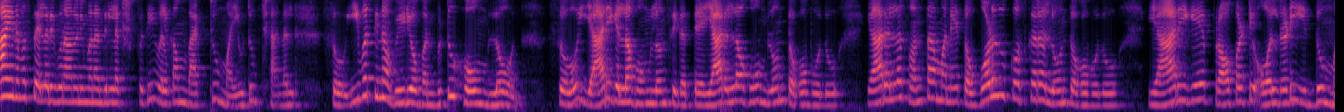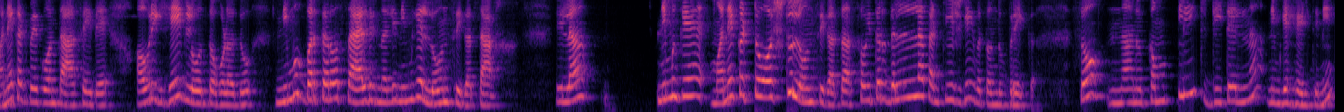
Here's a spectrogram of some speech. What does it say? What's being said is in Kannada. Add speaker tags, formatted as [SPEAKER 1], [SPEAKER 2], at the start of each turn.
[SPEAKER 1] ಹಾಯ್ ನಮಸ್ತೆ ಎಲ್ಲರಿಗೂ. ನಾನು ನಿಮ್ಮ Nandini Lakshmapathi welcome back to my YouTube channel so ಇವತ್ತಿನ ವಿಡಿಯೋ ಬಂದ್ಬಿಟ್ಟು ಹೋಮ್ ಲೋನ್ ಸೊ ಯಾರಿಗೆಲ್ಲ ಹೋಮ್ ಲೋನ್ ಸಿಗತ್ತೆ, ಯಾರೆಲ್ಲ ಹೋಮ್ ಲೋನ್ ತಗೋಬೋದು, ಯಾರೆಲ್ಲ ಸ್ವಂತ ಮನೆ ತಗೊಳ್ಳೋದಕ್ಕೋಸ್ಕರ ಲೋನ್ ತಗೋಬೋದು, ಯಾರಿಗೆ ಪ್ರಾಪರ್ಟಿ ಆಲ್ರೆಡಿ ಇದ್ದು ಮನೆ ಕಟ್ಟಬೇಕು ಅಂತ ಆಸೆ ಇದೆ, ಅವ್ರಿಗೆ ಹೇಗೆ ಲೋನ್ ತಗೊಳ್ಳೋದು ನಿಮಗೆ ಬರ್ತಾರೋ ಸ್ಯಾಲ್ರಿನಲ್ಲಿ ನಿಮಗೆ ಲೋನ್ ಸಿಗತ್ತಾ? ಇಲ್ಲ, ನಿಮಗೆ ಮನೆ ಕಟ್ಟುವಷ್ಟು ಲೋನ್ ಸಿಗತ್ತಾ? ಸೊ ಈ ಥರದ್ದೆಲ್ಲ ಕನ್ಫ್ಯೂಷನ್ಗೆ ಇವತ್ತೊಂದು ಬ್ರೇಕ್ ಸೊ ನಾನು ಕಂಪ್ಲೀಟ್ ಡೀಟೇಲ್ನ ನಿಮಗೆ ಹೇಳ್ತೀನಿ.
